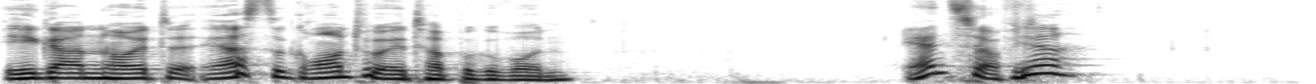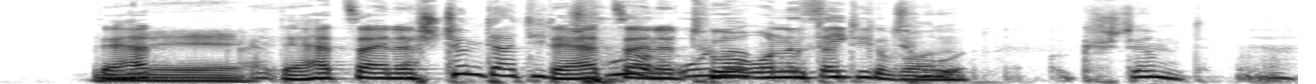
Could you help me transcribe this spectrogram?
Egan heute erste Grand Tour Etappe gewonnen. Ernsthaft? Ja, Der hat, Nee. der hat seine, Stimmt, der hat die der Tour hat seine Tour ohne hat Sieg gewonnen. Tour, stimmt, ja.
